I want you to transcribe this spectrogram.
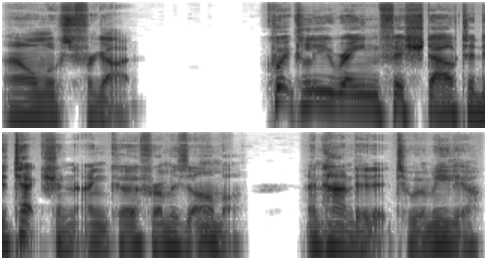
I almost forgot. Quickly, Rain fished out a detection anchor from his armor and handed it to Amelia.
